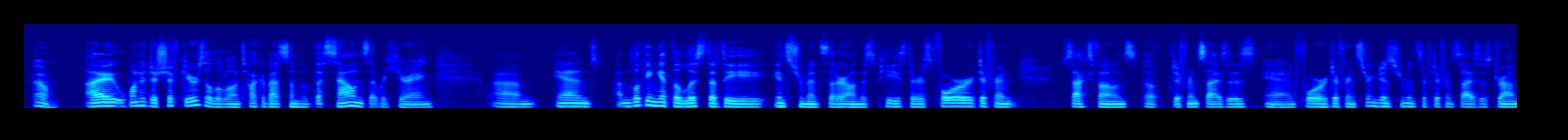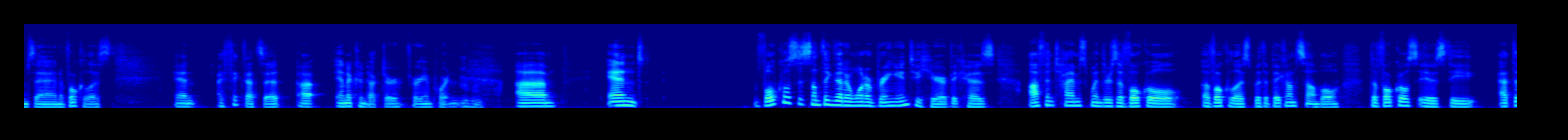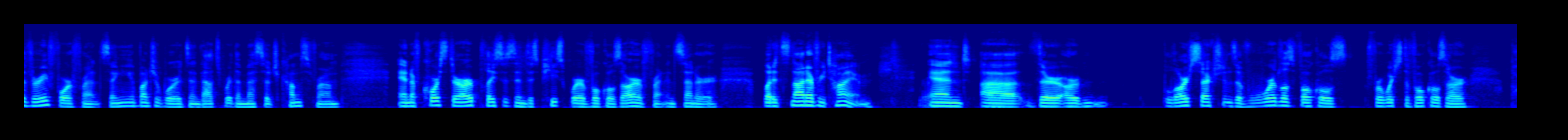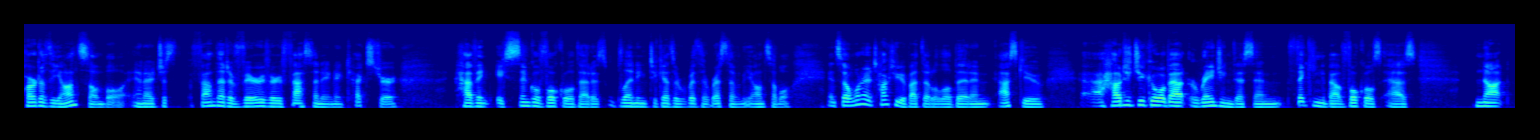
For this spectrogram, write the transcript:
oh, I wanted to shift gears a little and talk about some of the sounds that we're hearing um, and I'm looking at the list of the instruments that are on this piece. There's four different saxophones of different sizes and four different stringed instruments of different sizes, drums, and a vocalist. And I think that's it. Uh, and a conductor, very important. Mm-hmm. Um, and vocals is something that I want to bring into here because oftentimes when there's a vocal a vocalist with a big ensemble, the vocals is the at the very forefront singing a bunch of words and that's where the message comes from. And of course, there are places in this piece where vocals are front and center, but it's not every time. Right. And uh, there are large sections of wordless vocals for which the vocals are part of the ensemble. And I just found that a very, very fascinating texture, having a single vocal that is blending together with the rest of the ensemble. And so I wanted to talk to you about that a little bit and ask you uh, how did you go about arranging this and thinking about vocals as not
